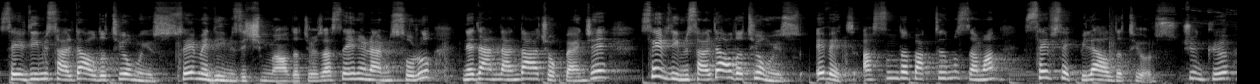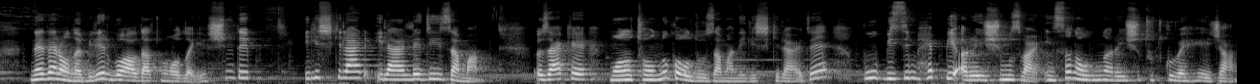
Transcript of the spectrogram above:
Sevdiğimiz halde aldatıyor muyuz? Sevmediğimiz için mi aldatıyoruz? Aslında en önemli soru nedenden daha çok bence sevdiğimiz halde aldatıyor muyuz? Evet aslında baktığımız zaman sevsek bile aldatıyoruz. Çünkü neden olabilir bu aldatma olayı? Şimdi ilişkiler ilerlediği zaman Özellikle monotonluk olduğu zaman ilişkilerde bu bizim hep bir arayışımız var. İnsanoğlunun arayışı tutku ve heyecan.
